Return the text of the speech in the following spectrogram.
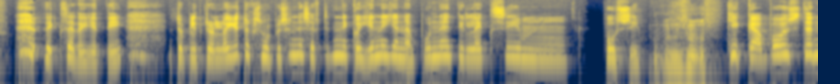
δεν ξέρω γιατί. Το πληκτρολόγιο το χρησιμοποιούσαν σε αυτή την οικογένεια για να πούνε τη λέξη πούσι. και κάπως ήταν.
